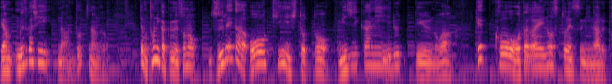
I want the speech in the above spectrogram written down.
いや難しいなどっちなんだろう。でもとにかくそのズレが大きい人と身近にいるっていうのは結構お互いのストレスになると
